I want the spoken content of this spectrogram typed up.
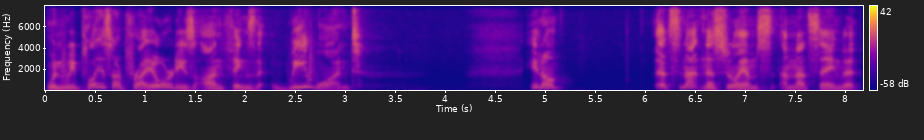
when we place our priorities on things that we want, you know, that's not necessarily I'm I'm not saying that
